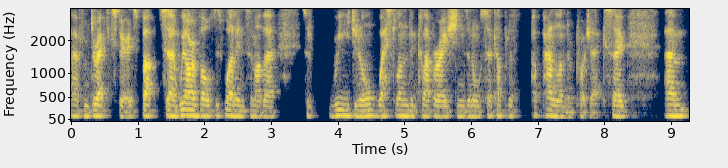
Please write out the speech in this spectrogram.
uh, from direct experience, but uh, we are involved as well in some other sort of regional West London collaborations and also a couple of pan London projects. So, um,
